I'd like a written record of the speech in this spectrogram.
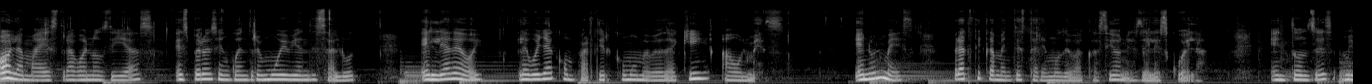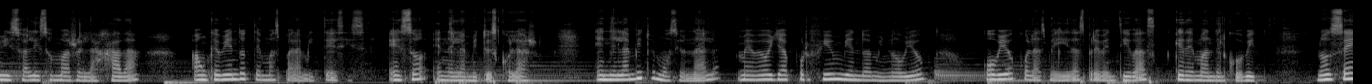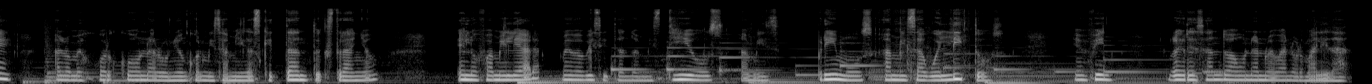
Hola maestra, buenos días. Espero se encuentre muy bien de salud. El día de hoy le voy a compartir cómo me veo de aquí a un mes. En un mes prácticamente estaremos de vacaciones de la escuela. Entonces me visualizo más relajada, aunque viendo temas para mi tesis, eso en el ámbito escolar. En el ámbito emocional me veo ya por fin viendo a mi novio, obvio con las medidas preventivas que demanda el COVID no sé, a lo mejor con una reunión con mis amigas que tanto extraño. En lo familiar me voy visitando a mis tíos, a mis primos, a mis abuelitos. En fin, regresando a una nueva normalidad.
